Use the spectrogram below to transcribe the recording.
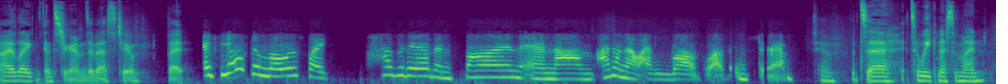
I like instagram the best too but it feels the most like positive and fun and um, i don't know i love love instagram it's a it's a weakness of mine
